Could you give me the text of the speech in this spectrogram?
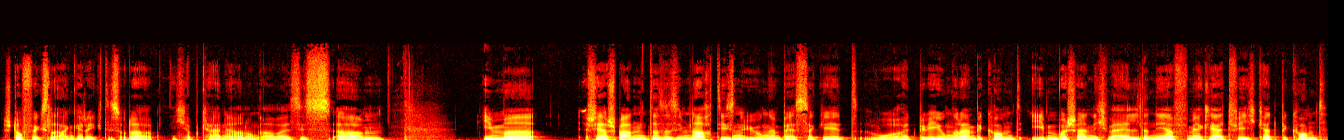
Stoffwechsel angeregt ist oder ich habe keine Ahnung. Aber es ist ähm, immer sehr spannend, dass es ihm nach diesen Übungen besser geht, wo er halt Bewegung reinbekommt, eben wahrscheinlich, weil der Nerv mehr Gleitfähigkeit bekommt,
